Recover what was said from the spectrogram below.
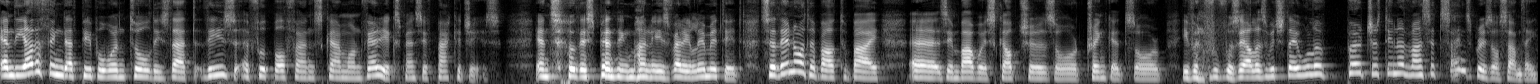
And the other thing that people weren't told is that these uh, football fans come on very expensive packages. And so their spending money is very limited. So they're not about to buy uh, Zimbabwe sculptures or trinkets or even vuvuzelas, which they will have purchased in advance at Sainsbury's or something.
